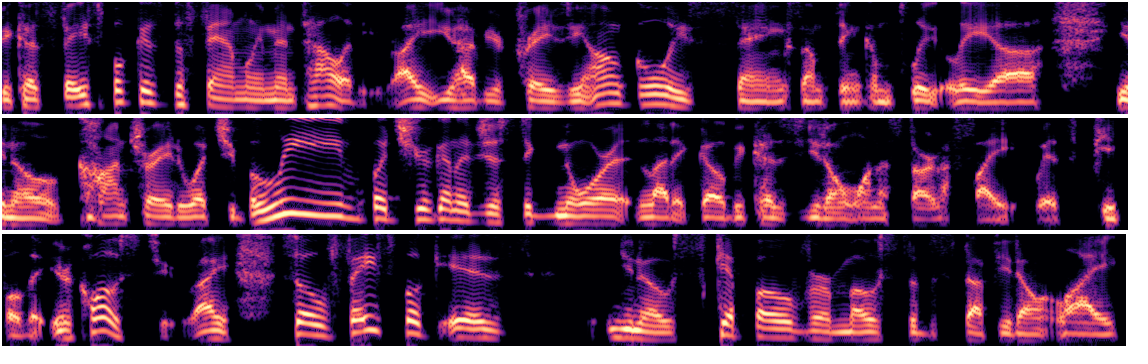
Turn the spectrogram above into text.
because Facebook is the family mentality, right? You have your crazy uncle, he's saying something completely, uh, you know, contrary to what you believe, but you're going to just ignore it and let it go because you don't want to start a fight with people that you're close to, right? So Facebook is you know skip over most of the stuff you don't like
